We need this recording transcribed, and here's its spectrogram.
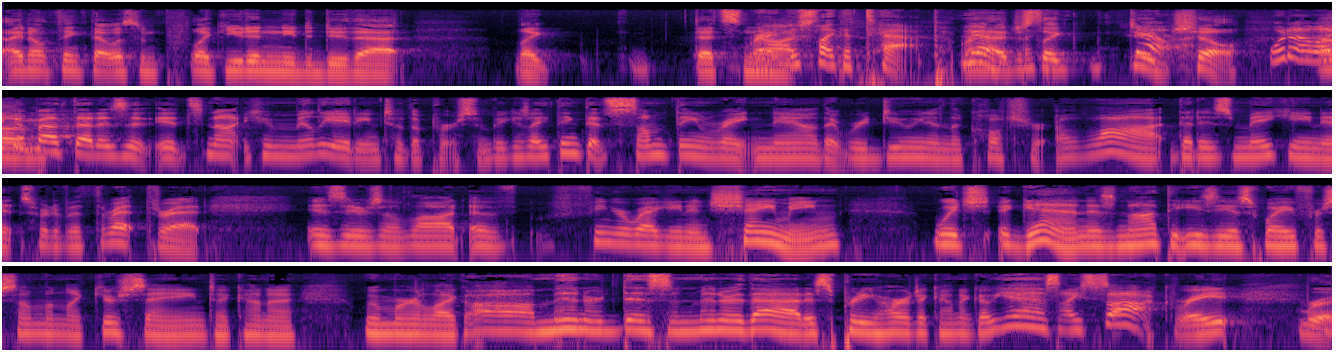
I don't think that was imp- like, you didn't need to do that. Like, that's right, not just like a tap. Right? yeah, just like, dude, Yeah. chill. What I like Um, about that is it, it's not humiliating to the person because I think that's something right now that we're doing in the culture a lot that is making it sort of a threat threat is there's a lot of finger wagging and shaming which again is not the easiest way for someone like you're saying to kind of when we're like oh men are this and men are that it's pretty hard to kind of go yes i suck right Right.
